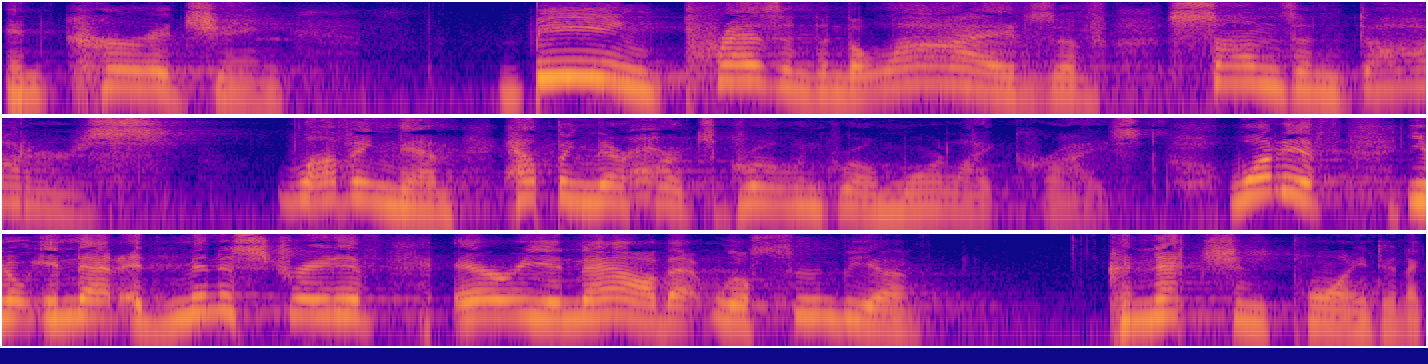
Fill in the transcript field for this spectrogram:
encouraging, being present in the lives of sons and daughters, loving them, helping their hearts grow and grow more like Christ. What if, you know, in that administrative area now that will soon be a connection point and a,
